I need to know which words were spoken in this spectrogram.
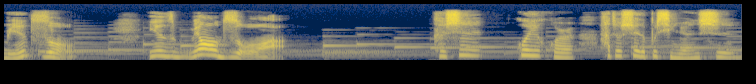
别走，叶子不要走啊！”可是过一会儿，他就睡得不省人事。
